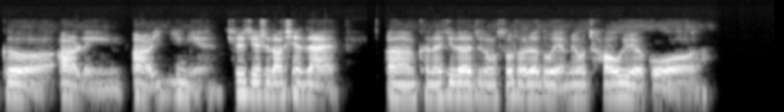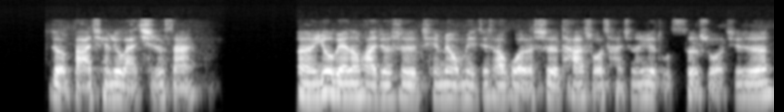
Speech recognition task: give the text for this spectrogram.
个二零二一年，其实截止到现在，嗯，肯德基的这种搜索热度也没有超越过这八千六百七十三。嗯，右边的话就是前面我们也介绍过的，是它所产生的阅读次数，其实，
